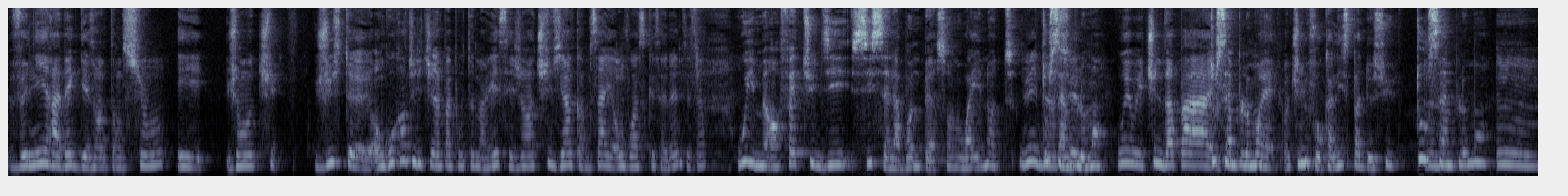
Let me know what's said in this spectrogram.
venir avec des intentions et genre tu juste euh, en gros quand tu dis tu viens pas pour te marier c'est genre tu viens comme ça et on voit ce que ça donne c'est ça? Oui mais en fait tu dis si c'est la bonne personne why not? Oui, tout simplement. Oui oui tu ne vas pas tout simplement. Tu ne focalises pas dessus. Tout mm. simplement. Mm.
